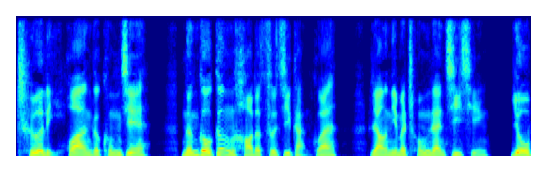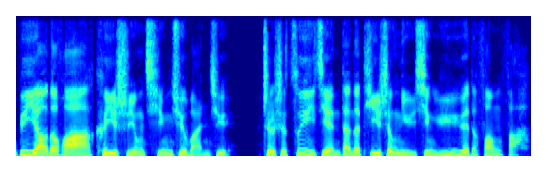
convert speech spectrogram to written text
车里，换个空间，能够更好的刺激感官，让你们重燃激情。有必要的话，可以使用情趣玩具。这是最简单的提升女性愉悦的方法。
